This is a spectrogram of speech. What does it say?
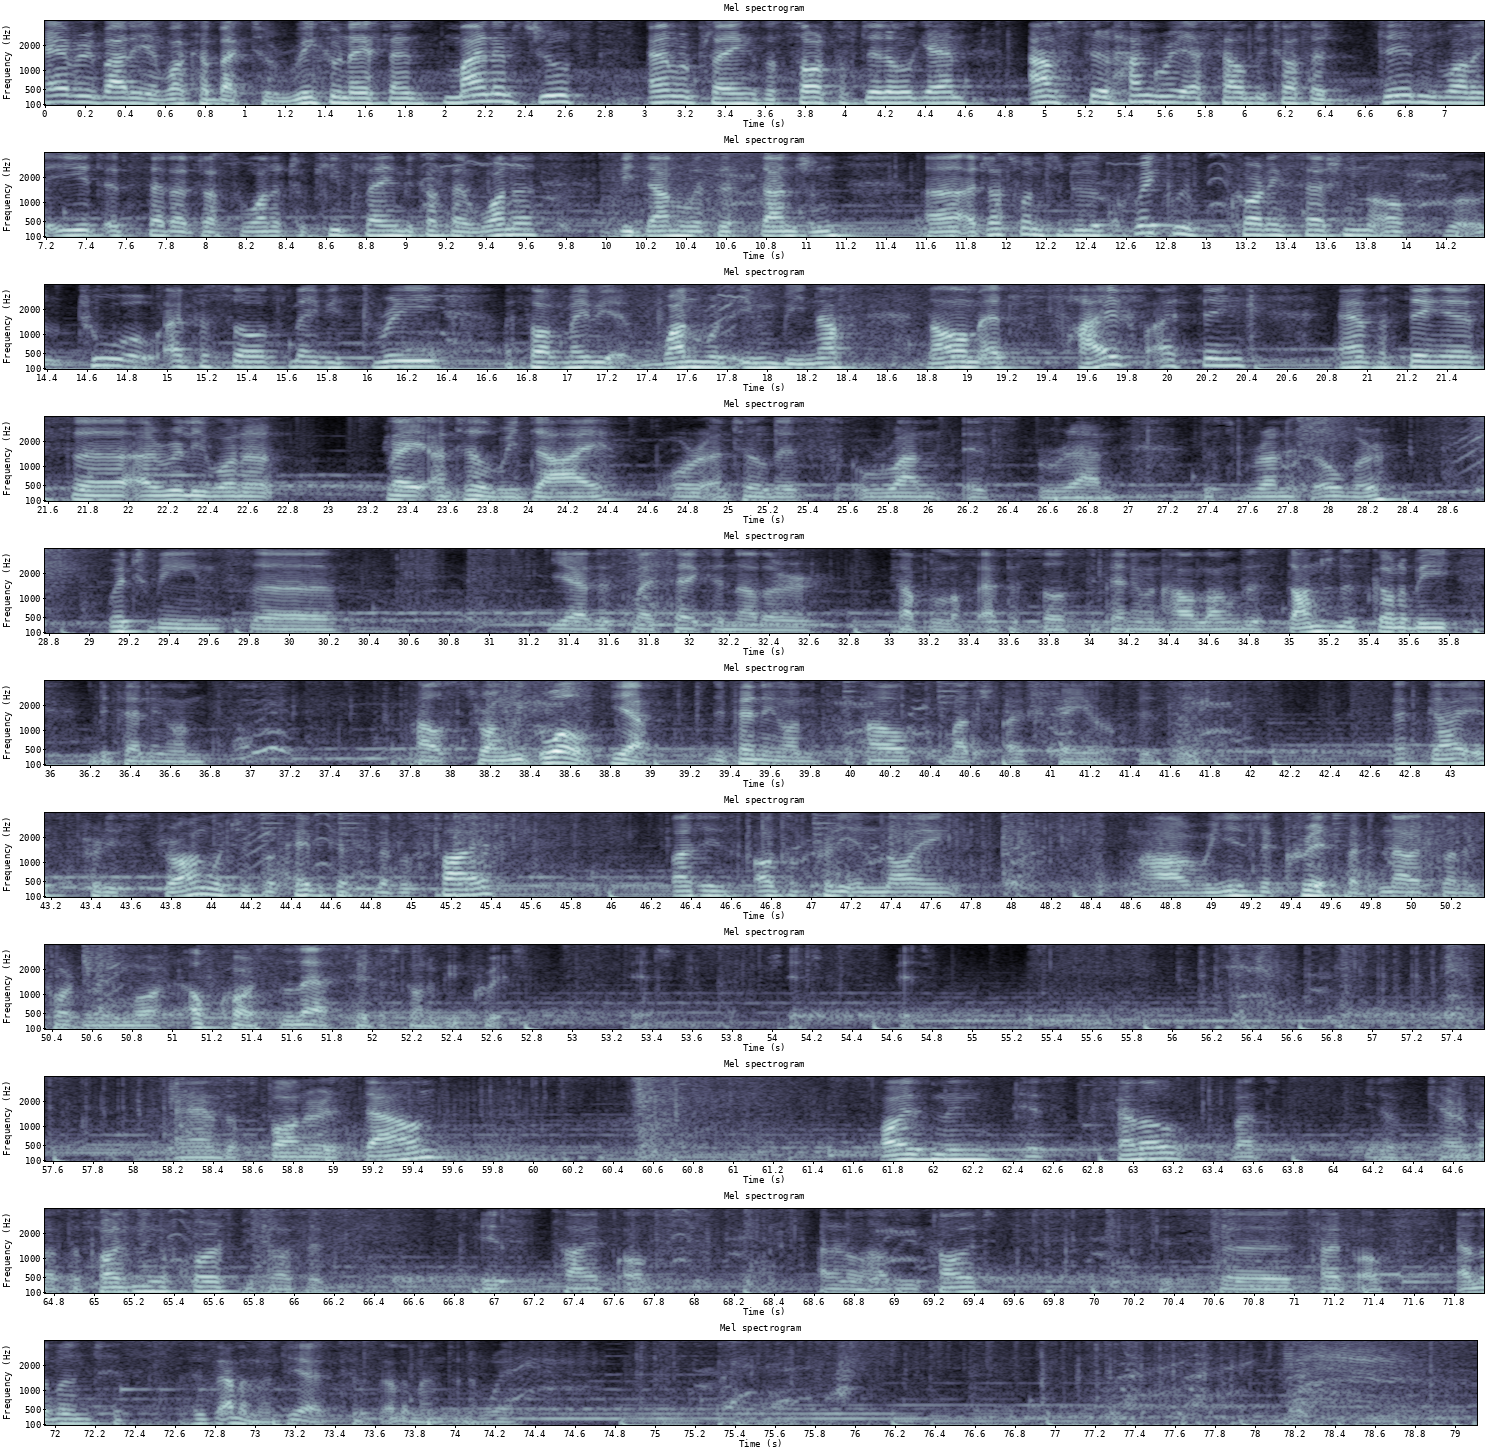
Hey everybody and welcome back to Riku Naceland. My name's Jules and we're playing the Swords of Ditto again. I'm still hungry as hell because I didn't want to eat, instead I just wanted to keep playing because I want to be done with this dungeon. Uh, I just wanted to do a quick recording session of uh, two episodes, maybe three. I thought maybe one would even be enough. Now I'm at five I think and the thing is uh, I really want to play until we die or until this run is run. This run is over. Which means, uh, yeah, this might take another couple of episodes, depending on how long this dungeon is gonna be, depending on how strong we... Whoa, yeah, depending on how much I fail, obviously. That guy is pretty strong, which is okay because he's level 5, but he's also pretty annoying. Ah, we needed a crit, but now it's not important anymore. Of course, the last hit is gonna be a crit. And the spawner is down. Poisoning his fellow, but he doesn't care about the poisoning, of course, because it's his type of... I don't know, how do you call it? His uh, type of element. His, his element, yeah, it's his element in a way.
